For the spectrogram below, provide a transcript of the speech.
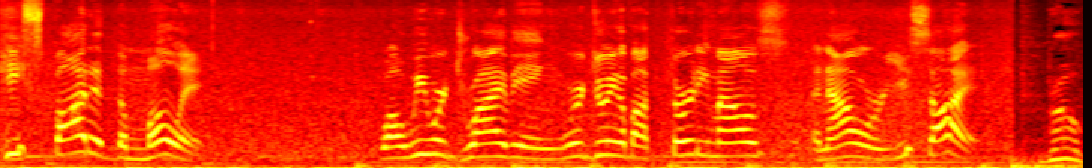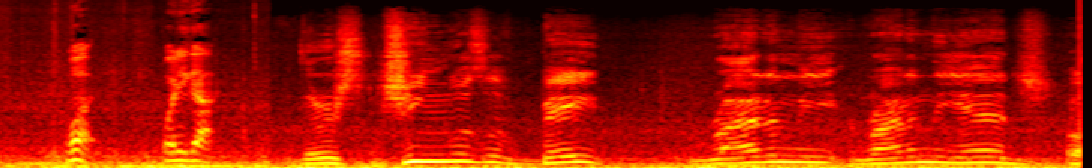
He spotted the mullet while we were driving. We're doing about 30 miles an hour. You saw it. Bro, What? What do you got? There's chingos of bait right in the right in the edge.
